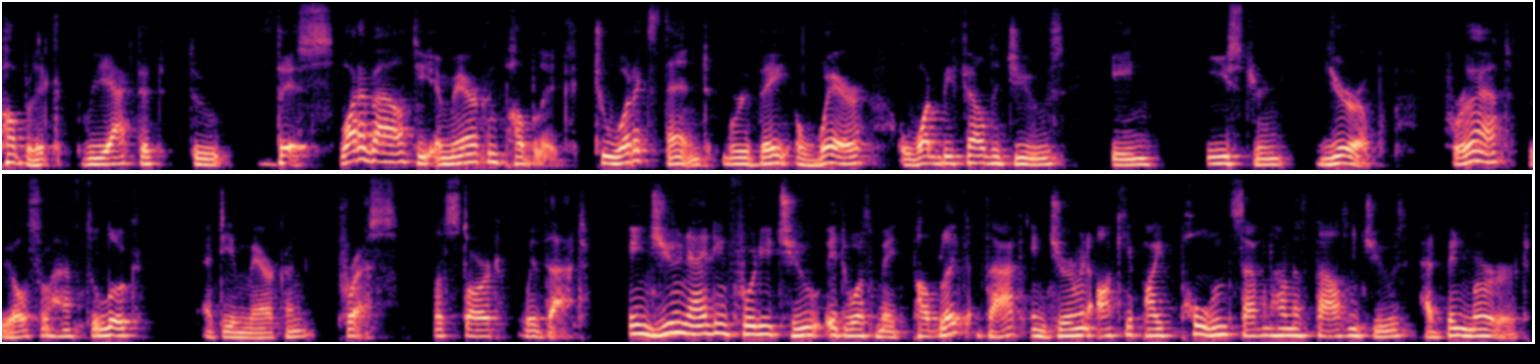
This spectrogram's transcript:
public reacted to this? What about the American public? To what extent were they aware of what befell the Jews in Eastern Europe? For that, we also have to look at the American press. Let's start with that. In June 1942, it was made public that in German-occupied Poland 700,000 Jews had been murdered.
